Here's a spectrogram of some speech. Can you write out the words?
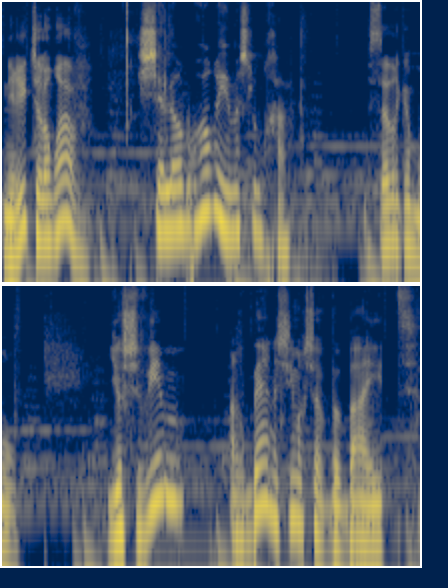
נירית, שלום רב. שלום אורי, מה שלומך? בסדר גמור. יושבים הרבה אנשים עכשיו בבית,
